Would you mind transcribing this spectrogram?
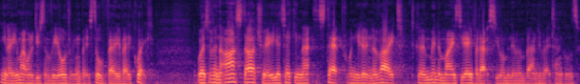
You know, you might want to do some reordering, but it's still very, very quick. Whereas with an R star tree, you're taking that step when you're doing the write to go and minimize the overlaps of your minimum boundary rectangles.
